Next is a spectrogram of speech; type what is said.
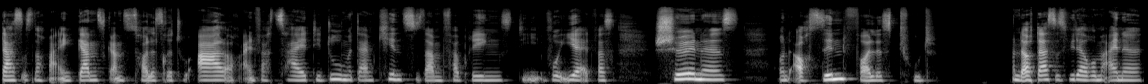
das ist nochmal ein ganz, ganz tolles Ritual, auch einfach Zeit, die du mit deinem Kind zusammen verbringst, die, wo ihr etwas Schönes und auch Sinnvolles tut. Und auch das ist wiederum eine,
